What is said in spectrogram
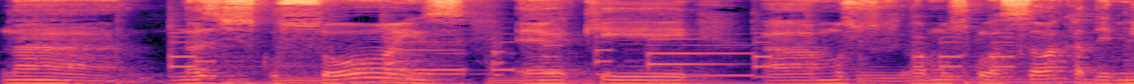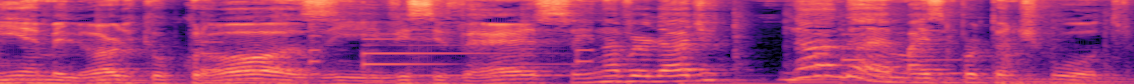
na, nas discussões é, que a, mus, a musculação a academia é melhor do que o cross e vice-versa. E na verdade, nada é mais importante que o outro.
